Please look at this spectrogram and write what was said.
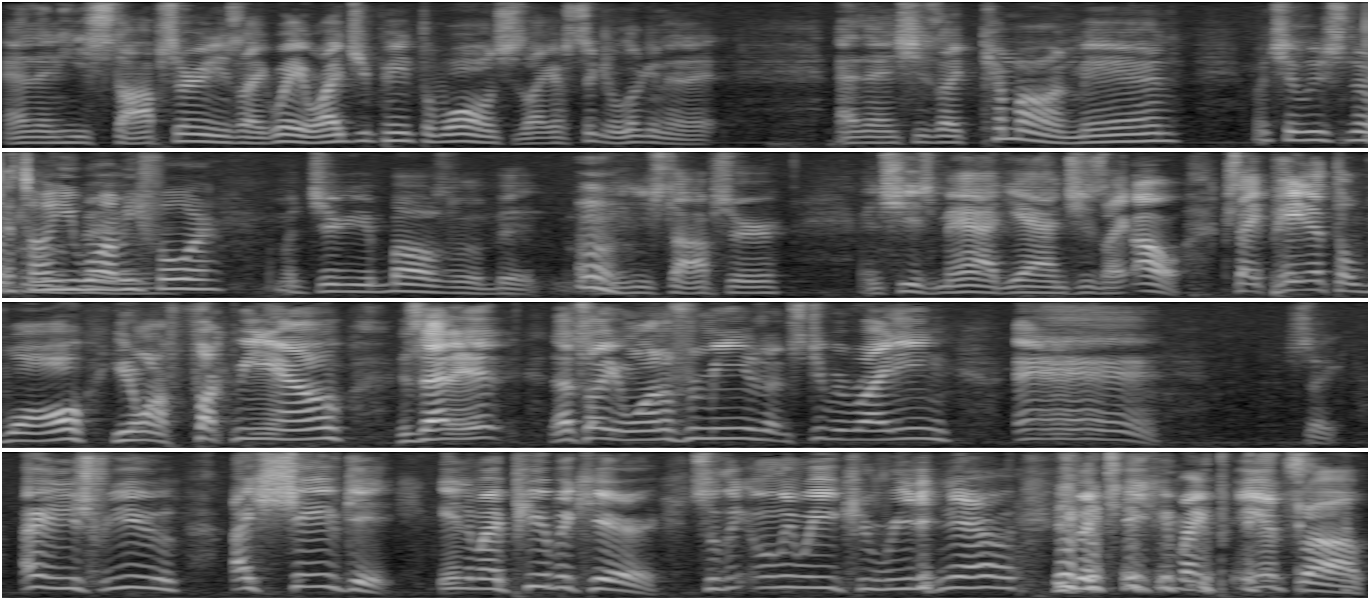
and then he stops her, and he's like, wait, why'd you paint the wall? And she's like, I'm sick of looking at it. And then she's like, come on, man. Why don't you loosen up That's all you want me for? I'm going to jiggle your balls a little bit. Mm. And he stops her, and she's mad, yeah, and she's like, oh, because I painted the wall? You don't want to fuck me now? Is that it? That's all you wanted from me? Is that stupid writing? Eh. She's like, I got news for you. I shaved it into my pubic hair, so the only way you can read it now is by taking my pants off.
